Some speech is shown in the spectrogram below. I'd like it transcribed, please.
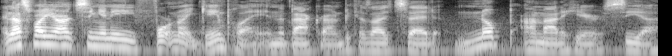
and that's why you aren't seeing any Fortnite gameplay in the background, because I said, nope, I'm out of here, see ya.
